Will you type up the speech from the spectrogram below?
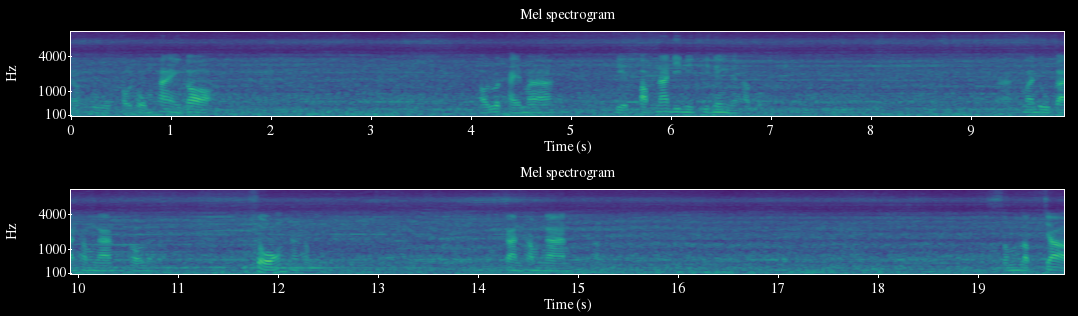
ก็คือเขาถมให้ก็เอารถไถมาเกียปรับหน้าดินอีกทีหนึงนะครับผมมาดูการทำงานของเขานะครับที่สองนะครับ การทำงานครับสำหรับเจ้า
